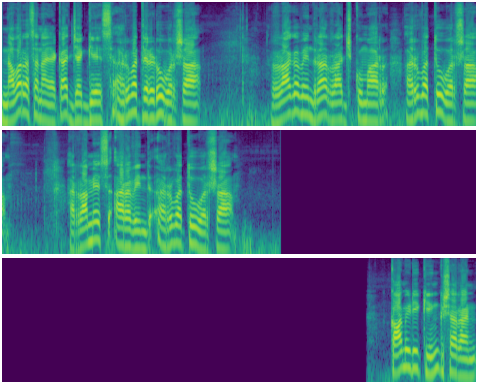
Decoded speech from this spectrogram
ನವರಸ ನಾಯಕ ಜಗ್ಗೇಶ್, ಅರವತ್ತೆರಡು ವರ್ಷ. ರಾಘವೇಂದ್ರ ರಾಜ್ಕುಮಾರ್, ಅರವತ್ತು ವರ್ಷ. ರಮೇಶ್ ಅರವಿಂದ್, ಅರವತ್ತು ವರ್ಷ. ಕಾಮಿಡಿ ಕಿಂಗ್ ಶರಣ್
